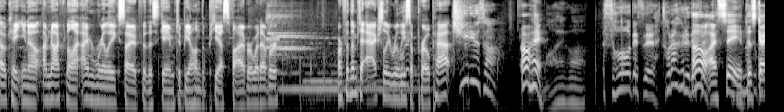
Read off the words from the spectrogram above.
okay, you know, I'm not gonna lie, I'm really excited for this game to be on the PS5 or whatever. Or for them to actually release a pro patch. Oh, hey. Oh, I see. This guy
